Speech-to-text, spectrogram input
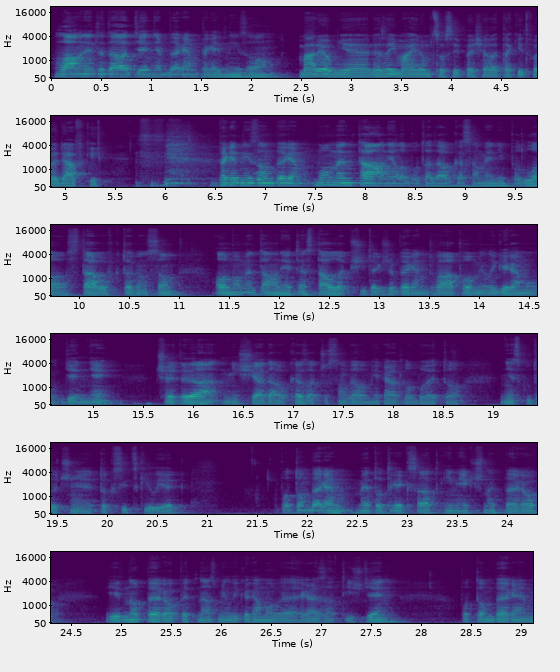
hlavně teda denně berem prednizon. Mario, mě nezajímá jenom, co sypeš, ale taky tvoje dávky. prednizon berem momentálne, lebo tá dávka sa mení podľa stavu, v ktorom som, ale momentálne je ten stav lepší, takže berem 2,5 mg denne, čo je teda nižšia dávka, za čo som veľmi rád, lebo je to neskutočne toxický liek. Potom berem metotrexat, injekčné pero, jedno pero 15 mg raz za týždeň. Potom berem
